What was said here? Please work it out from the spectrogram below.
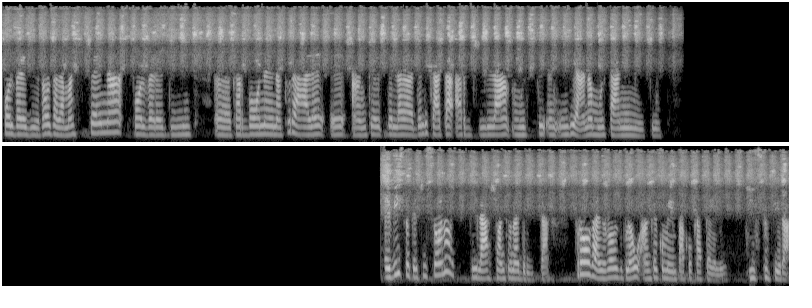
polvere di rosa damascena, polvere di eh, carbone naturale e anche della delicata argilla multi, indiana Multani Miti. E visto che ci sono, ti lascio anche una dritta. Prova il Rose Glow anche come impacco capelli. Ti stupirà.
